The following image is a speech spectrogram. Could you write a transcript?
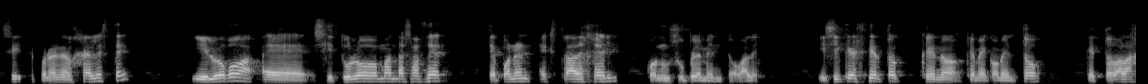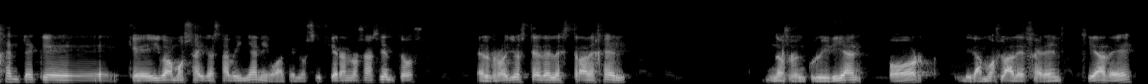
sí, te ponen el gel este, y luego, si tú lo mandas a hacer, te ponen extra de gel con un suplemento, ¿vale? Y sí que es cierto que, no, que me comentó que toda la gente que, íbamos a ir hasta Viñánigo a que nos hicieran los asientos, el rollo este del extra de gel nos lo incluirían por, digamos, la deferencia de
